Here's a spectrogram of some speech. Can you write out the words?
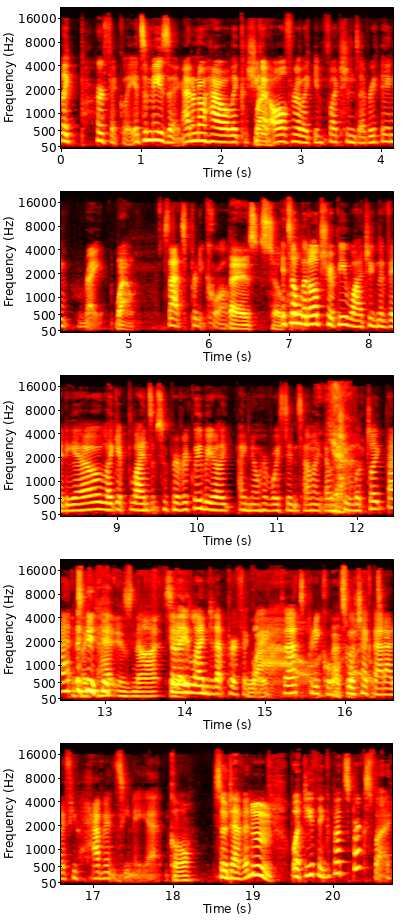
Like perfectly. It's amazing. I don't know how like she got all of her like inflections, everything right. Wow. So that's pretty cool. That is so. It's a little trippy watching the video. Like it lines up so perfectly, but you're like, I know her voice didn't sound like that when she looked like that. It's like that is not. so it. they lined it up perfectly. Wow. So that's pretty cool. That's Go check that out if you haven't seen it yet. cool. So Devin, Hmm. what do you think about Sparks Fly?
